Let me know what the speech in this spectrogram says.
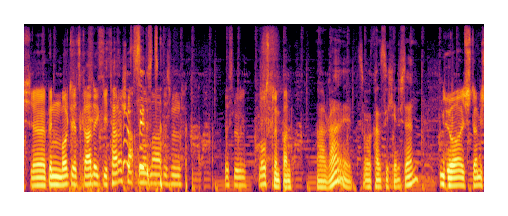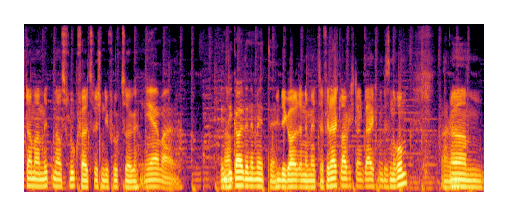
Ich äh, bin, wollte jetzt gerade Gitarre schnappen und mal ein bisschen, bisschen losklimpern. Alright. So, kannst du dich hinstellen? Ja, ich stelle mich da mal mitten aufs Flugfeld zwischen die Flugzeuge. Ja, Mann. In Ja. die goldene Mitte. In die goldene Mitte. Vielleicht laufe ich dann gleich ein bisschen rum. Alright. Ähm,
